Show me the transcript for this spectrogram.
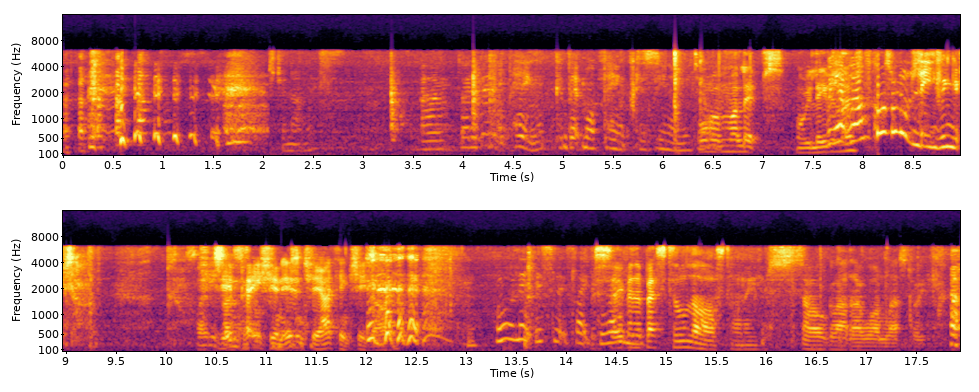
Extra nice. Um, but a bit of pink, a bit more pink, because you know we don't. about my lips? Are we leaving yeah, those? well, of course we're not leaving it. So She's that's- impatient, isn't she? I think she's. on. oh, look, this looks like Saving the Gwen. best till last, honey. I'm so glad I won last week.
